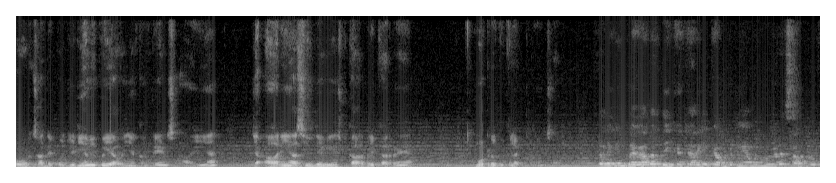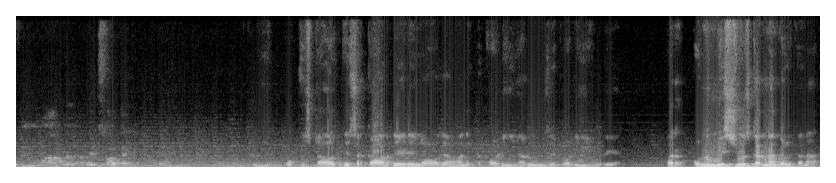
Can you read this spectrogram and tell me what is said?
ਔਰ ਸਾਡੇ ਕੋਲ ਜਿਹੜੀਆਂ ਵੀ ਕੋਈ ਇਹੋ ਜਿਹੀਆਂ ਕੰਪਲੇਂਟਸ ਆਈਆਂ ਜਾਂ ਆ ਰਹੀਆਂ ਅਸੀਂ ਉਹਦੇ ਅਗੇਂਸਟ ਕਾਰਵਾਈ ਕਰ ਰਹੇ ਹਾਂ। ਮੋਟਰ ਵਹੀਕਲ ਐਕਟ ਦੇ ਅਨੁਸਾਰ। ਤਾਂ ਲੇਕਿਨ ਲਗਾਤਾਰ ਦੇਖਿਆ ਜਾ ਰਿਹਾ ਕਿ ਕੰਪਨੀਆਂ ਵੱਲੋਂ ਜਿਹੜੇ ਸਬਗਰੁੱਪ ਨੂੰ ਆਪ ਸੌਲਵ ਕਰਕੇ। ਉਹ ਇੰਸਟਾਲ ਤੇ ਸਰਕਾਰ ਦੇ ਜਿਹੜੇ ਲਾਜ਼ ਆ ਉਹਨਾਂ ਦੇ ਅਕੋਰਡਿੰਗ ਜਾਂ ਰੂਲਸ ਦੇ ਅਕੋਰਡਿੰਗ ਹੀ ਹੋ ਰਹੇ ਆ। ਪਰ ਉਹਨੂੰ ਮਿਸਯੂਜ਼ ਕਰਨਾ ਗਲਤ ਹੈ ਨਾ।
